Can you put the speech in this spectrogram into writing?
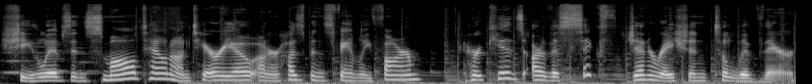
She lives in small town Ontario on her husband's family farm. Her kids are the sixth generation to live there.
